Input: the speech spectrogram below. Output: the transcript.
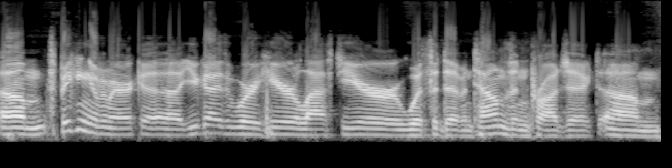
Um, speaking of America, uh, you guys were here last year with the Devin Townsend project, um,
